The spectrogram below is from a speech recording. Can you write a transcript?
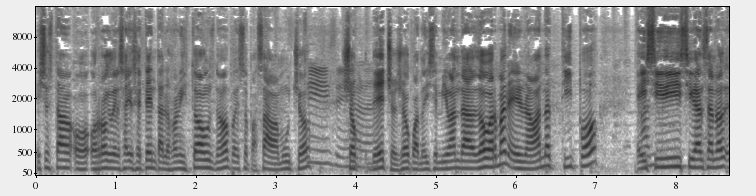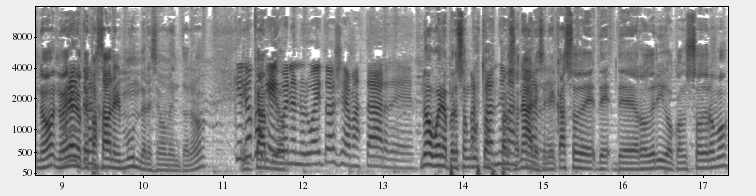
ellos estaban, o, o rock de los años 70, los Rolling Stones, ¿no? Pues eso pasaba mucho. Sí, sí, yo, de hecho, yo cuando hice mi banda Doberman, era una banda tipo ACDC, Guns N' Roses, ¿no? No era lo que pasaba en el mundo en ese momento, ¿no? Qué loco que, cambio- bueno, en Uruguay todo llega más tarde. no, bueno, pero son gustos personales. En el caso de, de- de Rodrigo con Sódromo,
